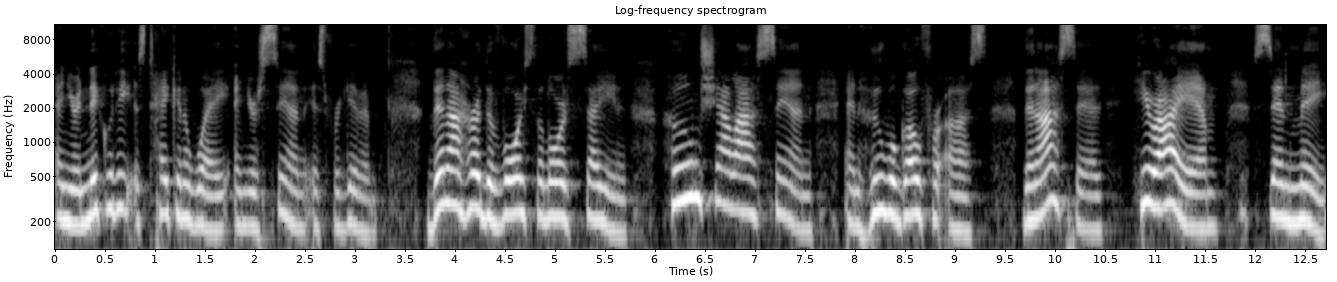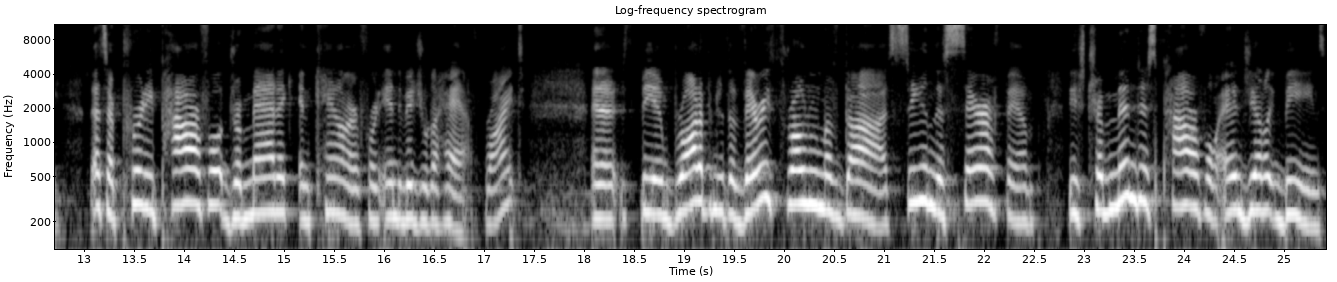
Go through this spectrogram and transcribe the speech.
and your iniquity is taken away, and your sin is forgiven. Then I heard the voice of the Lord saying, Whom shall I send, and who will go for us? Then I said, Here I am, send me. That's a pretty powerful, dramatic encounter for an individual to have, right? And it's being brought up into the very throne room of God, seeing the seraphim these tremendous, powerful angelic beings,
